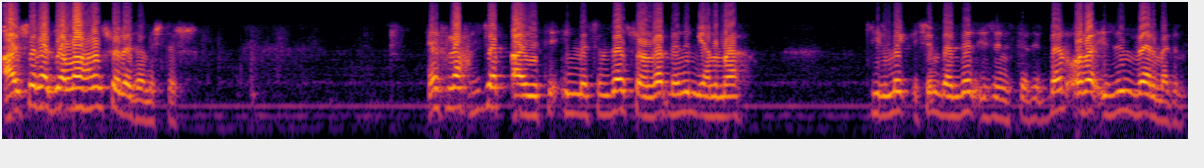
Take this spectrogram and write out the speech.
Ayşe radıyallahu anh şöyle demiştir. Eflah hicap ayeti inmesinden sonra benim yanıma girmek için benden izin istedi. Ben ona izin vermedim.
